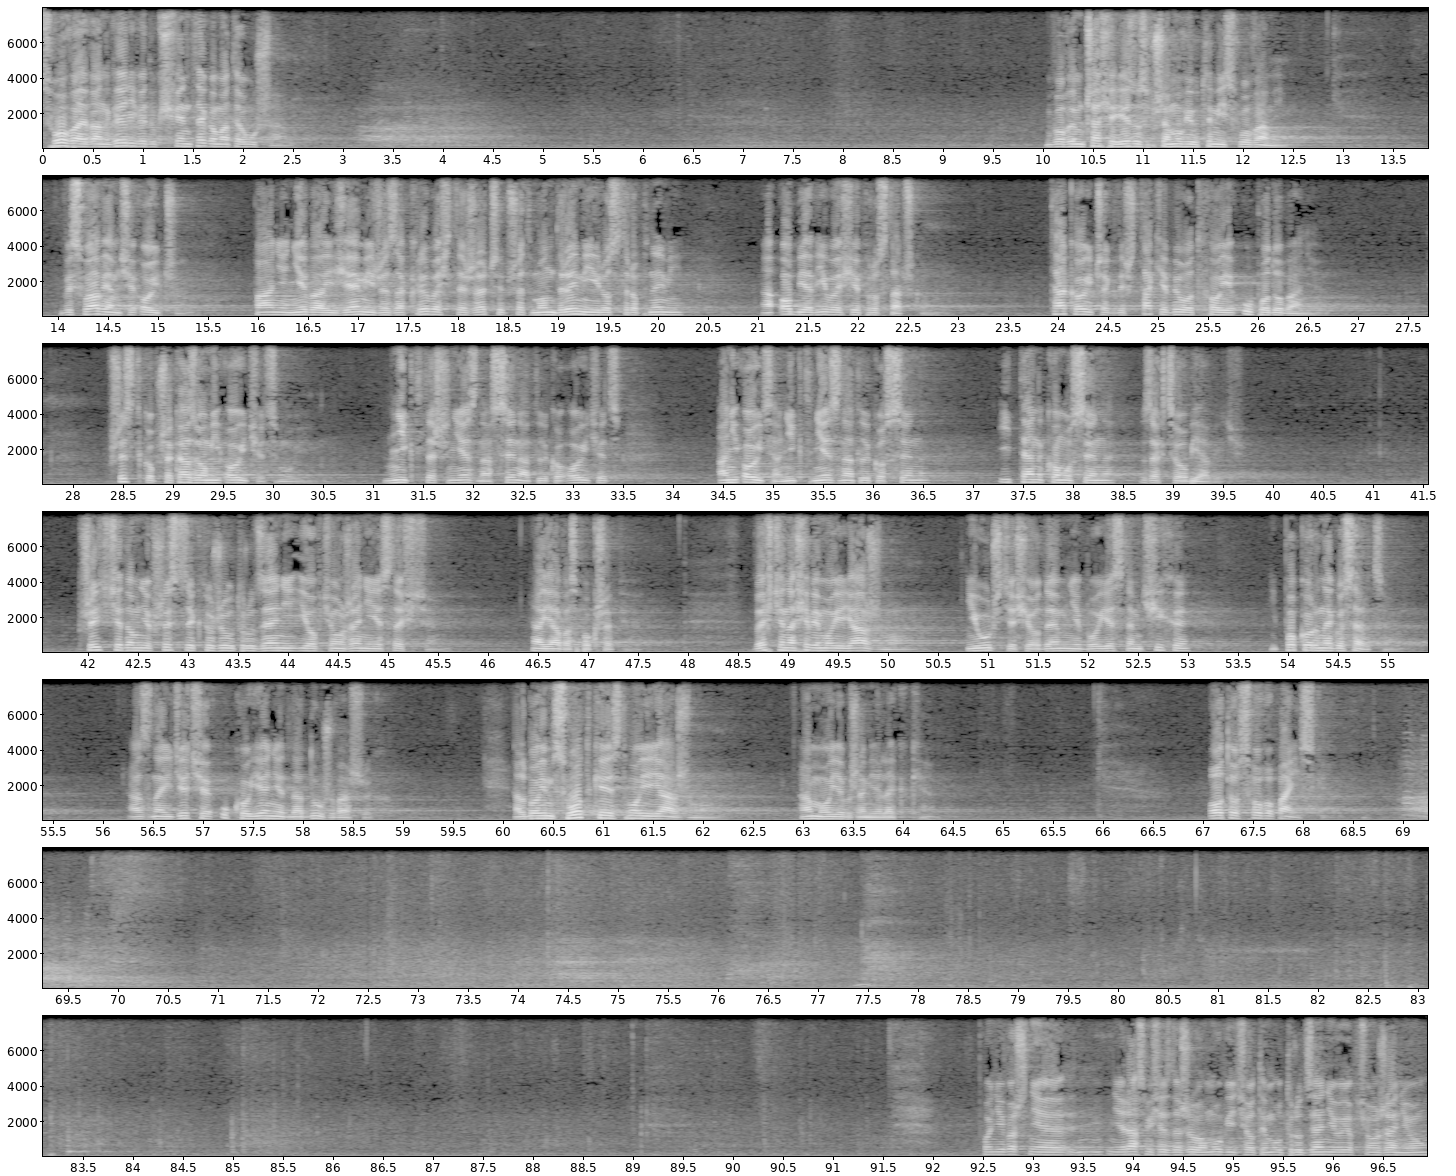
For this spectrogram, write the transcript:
Słowa Ewangelii według świętego Mateusza. W owym czasie Jezus przemówił tymi słowami: Wysławiam Cię, Ojcze, Panie nieba i ziemi, że zakryłeś te rzeczy przed mądrymi i roztropnymi, a objawiłeś je prostaczkom. Tak, Ojcze, gdyż takie było Twoje upodobanie. Wszystko przekazał mi Ojciec mój. Nikt też nie zna Syna, tylko Ojciec, ani Ojca nikt nie zna, tylko Syn i ten, komu Syn zechce objawić. Przyjdźcie do mnie wszyscy, którzy utrudzeni i obciążeni jesteście, a ja was pokrzepię. Weźcie na siebie moje jarzmo i uczcie się ode mnie, bo jestem cichy i pokornego serca a znajdziecie ukojenie dla dusz waszych. Albowiem słodkie jest moje jarzmo, a moje brzemię lekkie. Oto słowo Pańskie. Ponieważ nie, nie raz mi się zdarzyło mówić o tym utrudzeniu i obciążeniu,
